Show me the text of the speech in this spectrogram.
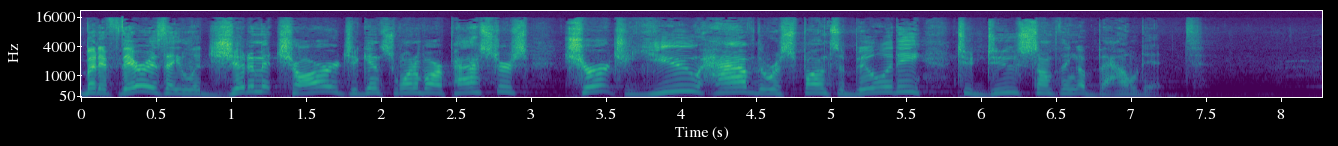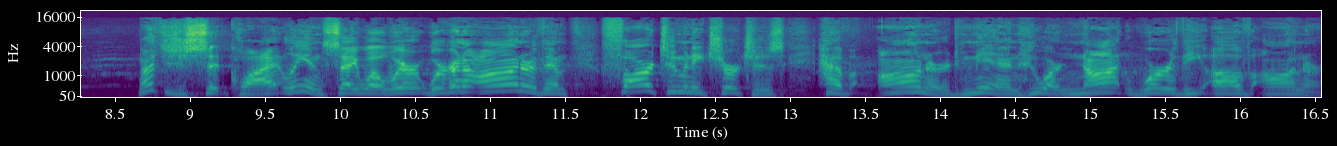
But if there is a legitimate charge against one of our pastors, church, you have the responsibility to do something about it. Not to just sit quietly and say, well, we're, we're going to honor them. Far too many churches have honored men who are not worthy of honor.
